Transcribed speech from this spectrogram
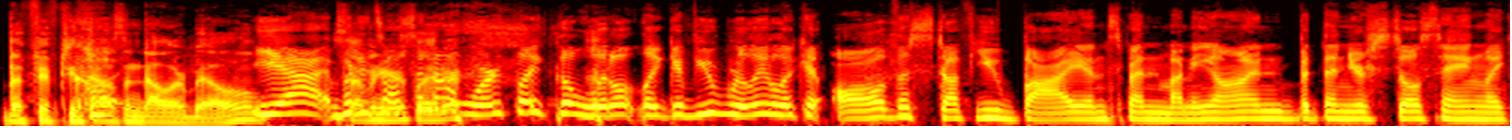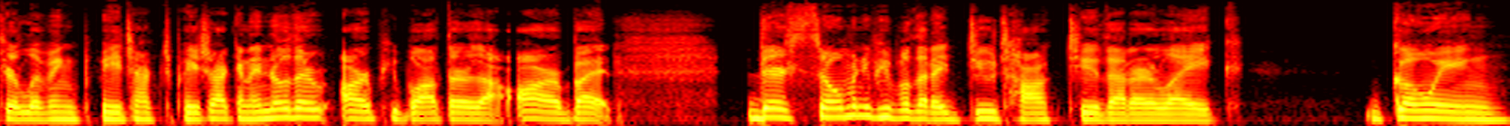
The fifty thousand dollar bill. yeah, but it's also not worth like the little like if you really look at all the stuff you buy and spend money on, but then you're still saying like you're living paycheck to paycheck. And I know there are people out there that are, but there's so many people that I do talk to that are like going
